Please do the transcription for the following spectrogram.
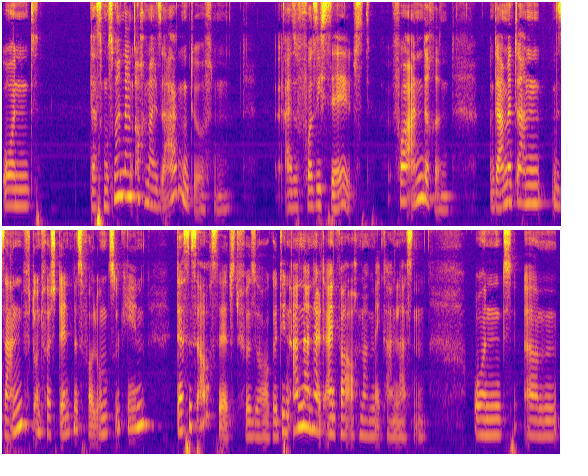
Und das muss man dann auch mal sagen dürfen. Also vor sich selbst, vor anderen. Und damit dann sanft und verständnisvoll umzugehen, das ist auch Selbstfürsorge. Den anderen halt einfach auch mal meckern lassen. Und ähm,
